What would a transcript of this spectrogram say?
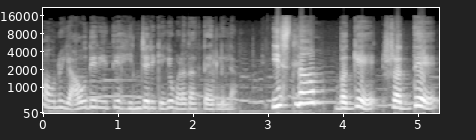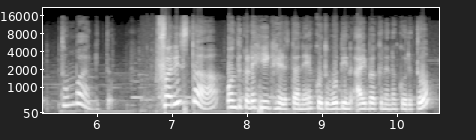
ಅವನು ಯಾವುದೇ ರೀತಿಯ ಹಿಂಜರಿಕೆಗೆ ಒಳಗಾಗ್ತಾ ಇರಲಿಲ್ಲ. ಇಸ್ಲಾಂ ಬಗ್ಗೆ ಶ್ರದ್ಧೆ ತುಂಬ ಆಗಿತ್ತು. ಫರಿಸ್ತಾ ಒಂದು ಕಡೆ ಹೀಗೆ ಹೇಳ್ತಾನೆ, ಕುತುಬುದ್ದೀನ್ ಐಬಕ್ನ ಕುರಿತು,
